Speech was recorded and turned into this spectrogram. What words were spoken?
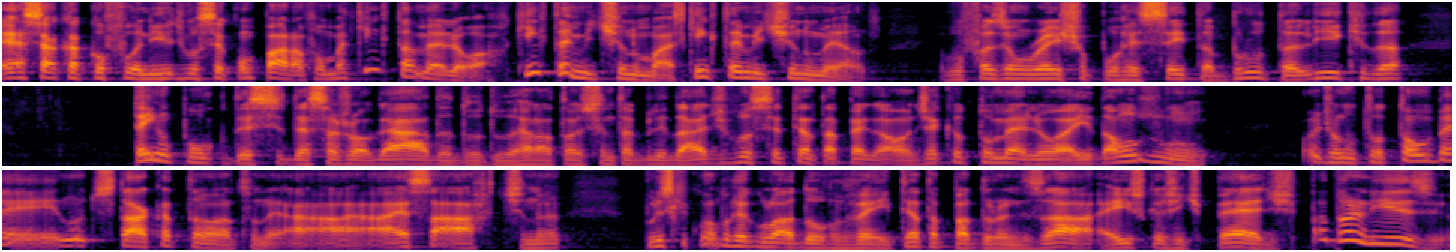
Essa é a cacofonia de você comparar. Mas quem que está melhor? Quem que está emitindo mais? Quem que está emitindo menos? Eu vou fazer um ratio por receita bruta, líquida. Tem um pouco desse, dessa jogada do, do relatório de sustentabilidade de você tentar pegar onde é que eu estou melhor aí, dar um zoom onde eu não estou tão bem, não destaca tanto, né? A, a, essa arte, né? Por isso que quando o regulador vem e tenta padronizar, é isso que a gente pede, padronize.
